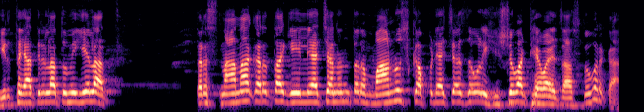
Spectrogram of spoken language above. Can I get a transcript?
तीर्थयात्रेला तुम्ही गेलात तर स्नानाकरता गेल्याच्यानंतर माणूस कपड्याच्या जवळ हिशोबा ठेवायचा असतो बरं का.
